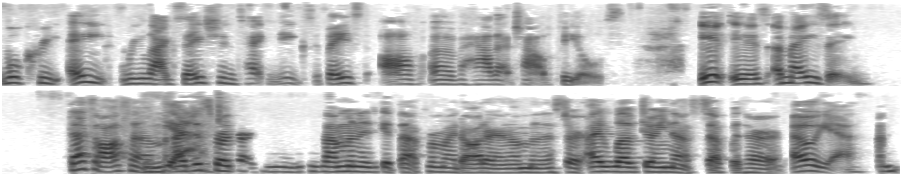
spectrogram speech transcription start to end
will create relaxation techniques based off of how that child feels. It is amazing. That's awesome. Yeah. I just wrote that because I'm going to get that for my daughter and I'm going to start. I love doing that stuff with her. Oh yeah. I'm,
